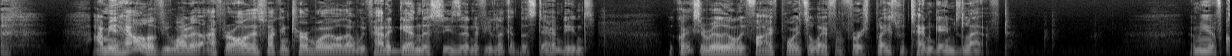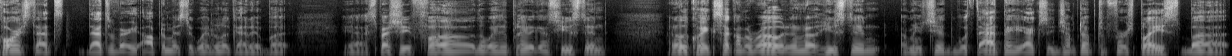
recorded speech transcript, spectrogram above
I mean, hell, if you want to, after all this fucking turmoil that we've had again this season, if you look at the standings, the Quakes are really only five points away from first place with ten games left. I mean, of course, that's that's a very optimistic way to look at it, but yeah, especially for the way they played against Houston. I know the Quakes suck on the road, and I know Houston. I mean, shit. With that, they actually jumped up to first place, but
